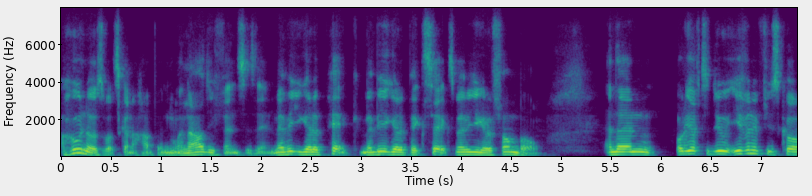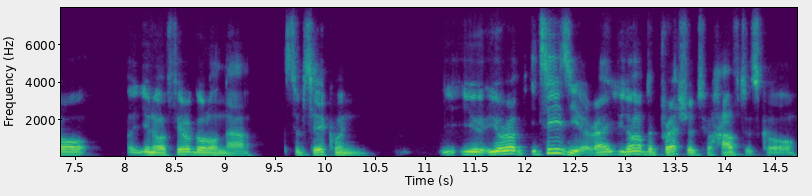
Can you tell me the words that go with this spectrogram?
who knows what's going to happen when our defense is in. Maybe you get a pick, maybe you get a pick six, maybe you get a fumble, and then all you have to do, even if you score, uh, you know, a field goal on that subsequent, you you're up. It's easier, right? You don't have the pressure to have to score,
